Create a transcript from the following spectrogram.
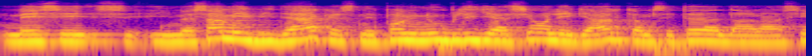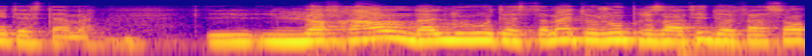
Mais il me semble évident que ce n'est pas une obligation légale comme c'était dans, l'Ancien Testament. L'offrande dans le Nouveau Testament est toujours présentée de façon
